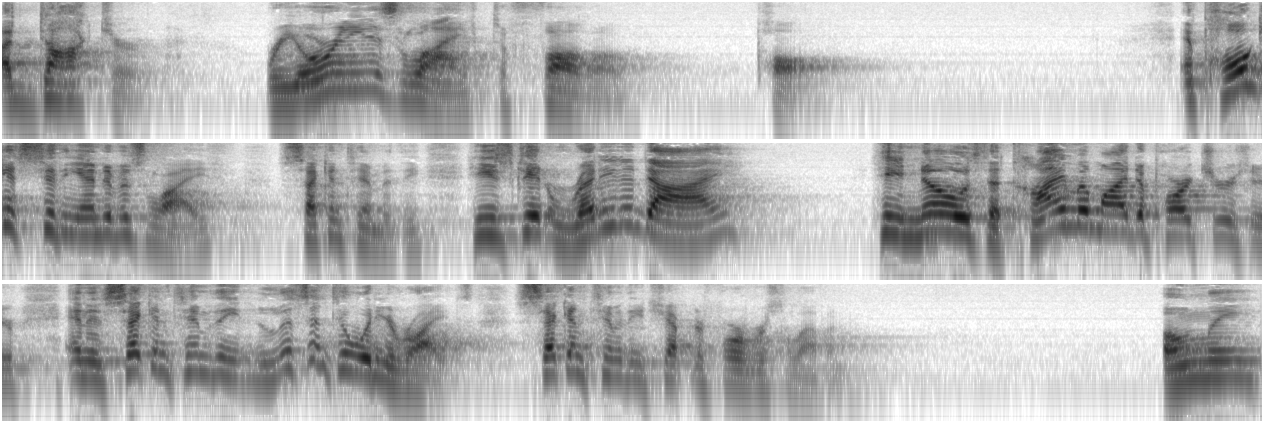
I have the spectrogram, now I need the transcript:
A doctor reorienting his life to follow Paul. And Paul gets to the end of his life, 2 Timothy. He's getting ready to die. He knows the time of my departure is here. And in 2 Timothy, listen to what he writes. 2 Timothy chapter 4, verse 11. Only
